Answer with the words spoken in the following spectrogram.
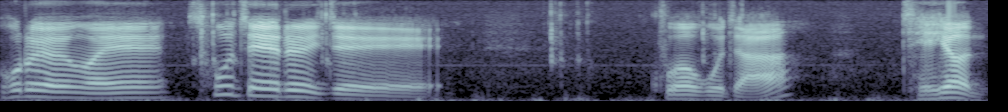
호러 영화의 소재를 이제 구하고자 재현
